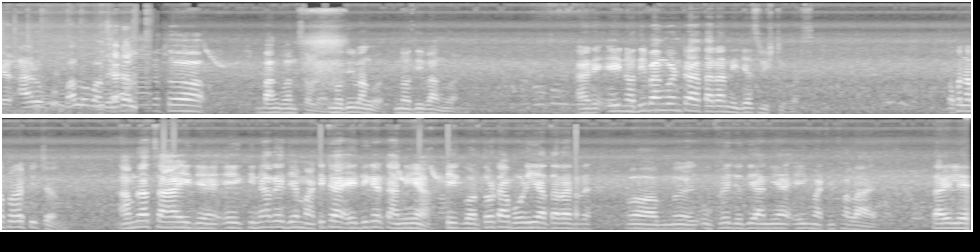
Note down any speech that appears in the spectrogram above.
যে আরও ভালোভাবে তো বাঙ্গন চলে। নদীর বাঙ্গন নদী বাঙ্গন আর এই নদী বাঙ্গনটা তারা নিজে সৃষ্টি করছে। তখন আপনারা কি চান? আমরা চাই যে এই কিনারে যে মাটিটা এইদিকে টানিয়া এই গর্তটা বড়িয়া তারা উপরে যদি আনিয়া এই মাটি ফেলায় তাইলে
